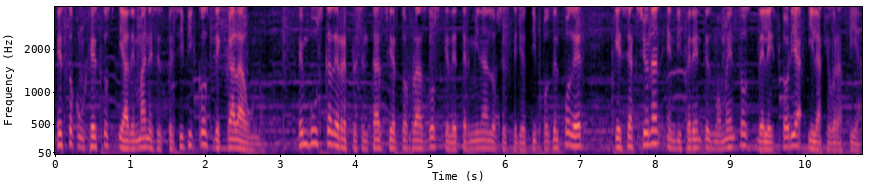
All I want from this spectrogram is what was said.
Esto con gestos y ademanes específicos de cada uno, en busca de representar ciertos rasgos que determinan los estereotipos del poder que se accionan en diferentes momentos de la historia y la geografía.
